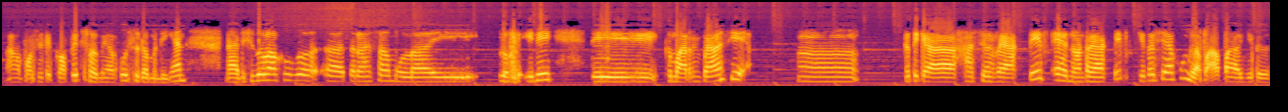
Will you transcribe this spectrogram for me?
Nah, positif COVID suami aku sudah mendingan. Nah di situlah aku uh, terasa mulai loh ini di kemarin kemarin sih um, ketika hasil reaktif eh non reaktif kita sih aku nggak apa-apa gitu.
